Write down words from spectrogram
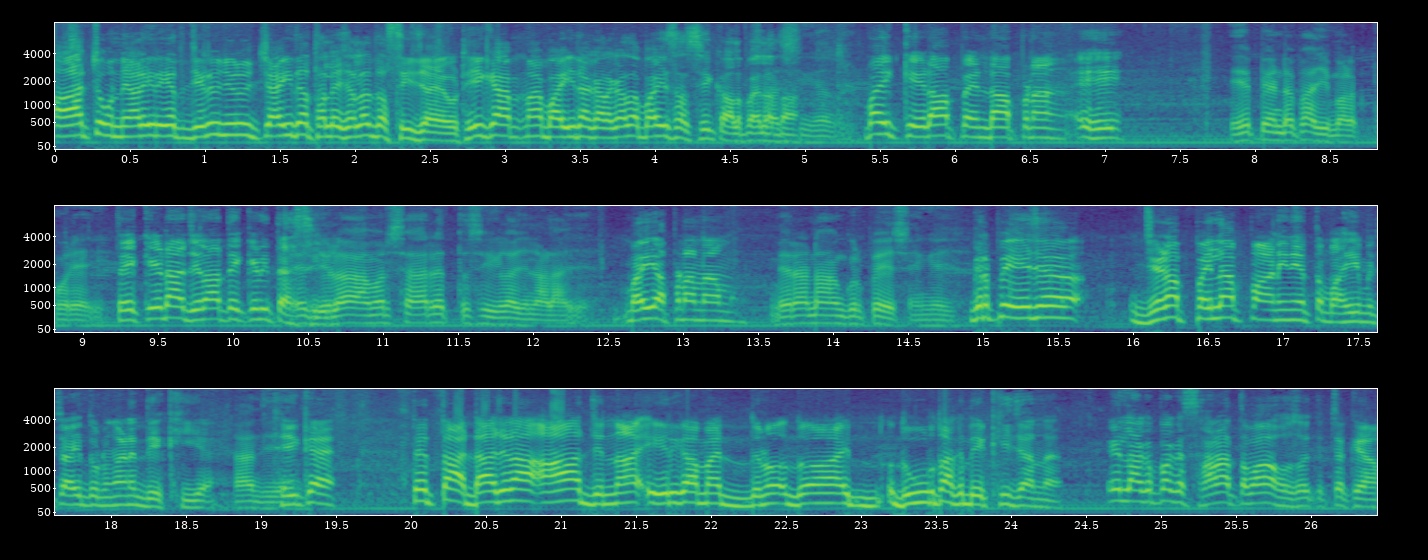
ਆ ਝੋਨੇ ਵਾਲੀ ਰੇਤ ਜਿਹਨੂੰ ਜਿਹਨੂੰ ਚਾਹੀਦਾ ਥੱਲੇ ਛੱਲੇ ਦੱਸੀ ਜਾਇਓ ਠੀਕ ਹੈ ਮੈਂ ਬਾਈ ਨਾਲ ਗੱਲ ਕਰਦਾ ਬਾਈ ਸਤਿ ਸ੍ਰੀ ਅਕਾਲ ਪਹਿਲਾਂ ਤਾਂ। ਸਤਿ ਸ਼੍ਰੀ ਅਕਾਲ। ਬਾਈ ਕਿਹੜਾ ਪਿੰਡ ਆ ਆਪਣਾ ਇਹ? ਇਹ ਪਿੰਡ ਭਾਜੀ ਮਲਕਪੁਰ ਹੈ ਜੀ। ਤੇ ਕਿਹੜਾ ਜ਼ਿਲ੍ਹਾ ਤੇ ਕਿਹੜੀ ਇਹ ਤਹਿਸੀਲ? ਜ਼ਿਲ੍ਹਾ ਅੰਮ੍ਰਿਤਸਰ ਤਹਿਸੀਲ ਅਜਨਾਲਾ ਜੀ। ਬਾਈ ਆਪਣਾ ਨਾਮ? ਮੇਰਾ ਨਾਮ ਗੁਰਭੇਜ ਸਿੰਘ ਹੈ ਜੀ। ਗੁਰਪੇਜ ਜਿਹੜਾ ਪਹਿਲਾਂ ਪਾਣੀ ਨੇ ਤਬਾਹੀ ਮਚਾਈ ਦੁਨੀਆ ਨੇ ਦੇਖੀ ਹੈ। ਹਾਂਜੀ ਠੀਕ ਹੈ? ਤੇ ਤੁਹਾਡਾ ਜਿਹੜਾ ਆ ਜਿੰਨਾ ਏਰੀਆ ਮੈਂ ਦਿਨੋਂ- ਦ- ਦੂਰ ਤੱਕ ਦੇਖੀ ਜਾਂਦਾ ਇਹ ਲਗਭਗ ਸਾਰਾ ਤਬਾਹ ਹੋ ਸਕ- ਚੁੱਕਿਆ।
